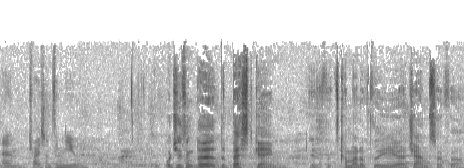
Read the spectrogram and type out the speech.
and try something new. What do you think the, the best game is that's come out of the uh, jam so far?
